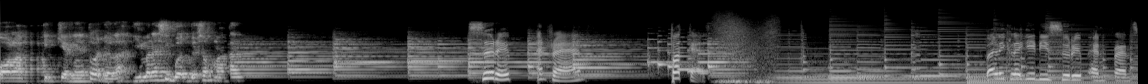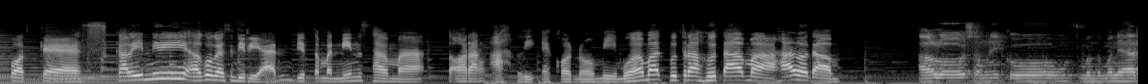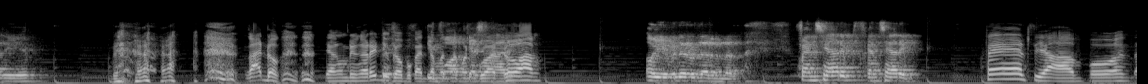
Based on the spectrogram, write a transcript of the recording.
pola pikirnya itu adalah gimana sih buat besok makan Surip and Friends Podcast. Balik lagi di Surip and Friends Podcast. Kali ini aku gak sendirian, ditemenin sama seorang ahli ekonomi, Muhammad Putra Hutama. Halo Tam. Halo, Assalamualaikum teman-teman Arif. Gak dong, yang dengerin juga bukan teman-teman gua doang. Oh iya benar benar benar. Fansnya Arif, fansnya Arif. Fans, ya ampun.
